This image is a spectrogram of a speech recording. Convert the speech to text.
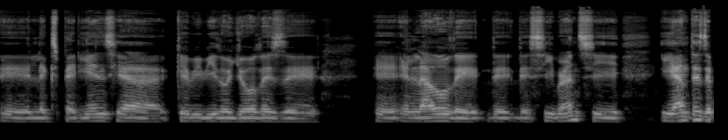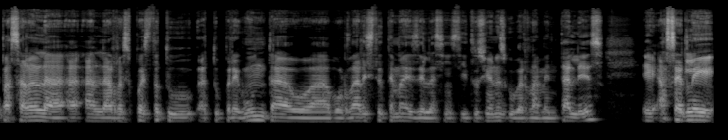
la experiencia que he vivido yo desde eh, el lado de, de, de Y, antes de pasar a la, a, la respuesta a tu, a tu, pregunta o a abordar este tema desde las instituciones gubernamentales, eh, hacerle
